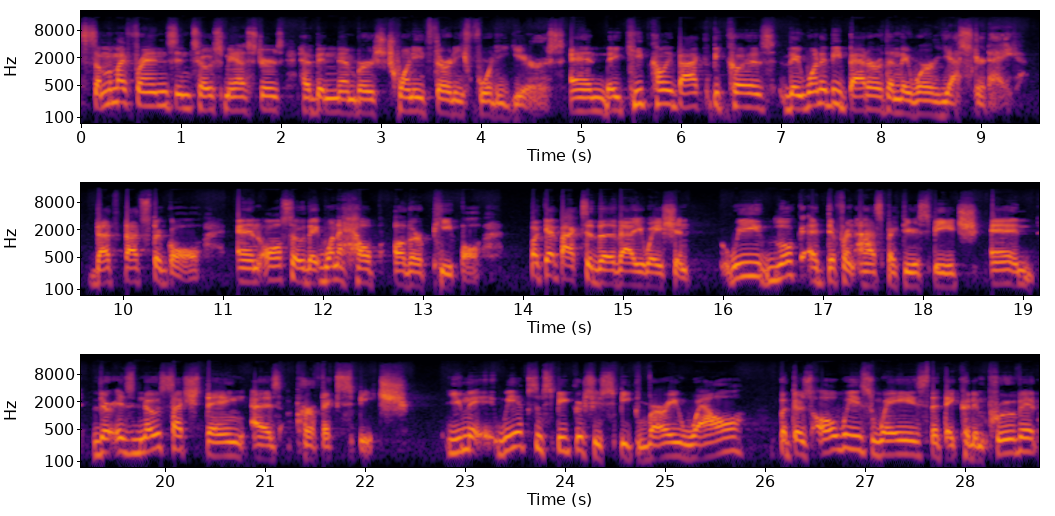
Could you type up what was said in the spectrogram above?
Some of my friends in Toastmasters have been members 20, 30, 40 years, and they keep coming back because they want to be better than they were yesterday. That's, that's their goal. And also, they want to help other people. But get back to the evaluation. We look at different aspects of your speech, and there is no such thing as perfect speech. You may, we have some speakers who speak very well, but there's always ways that they could improve it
